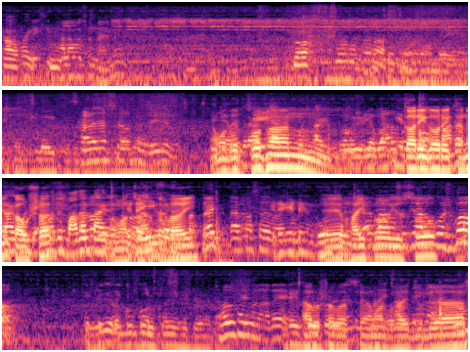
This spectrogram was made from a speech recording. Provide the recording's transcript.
খাওয়া হয় দশ আমাদের প্রধান কারিগর এখানে কাউসার আমার চাচাতো ভাই এ ভাইপো ইউসুফ আরও সব আছে আমার ভাই জুলিয়াস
